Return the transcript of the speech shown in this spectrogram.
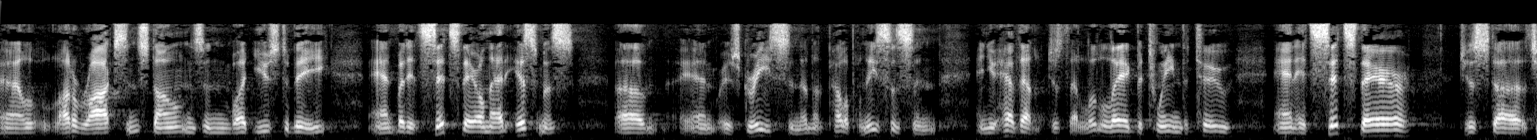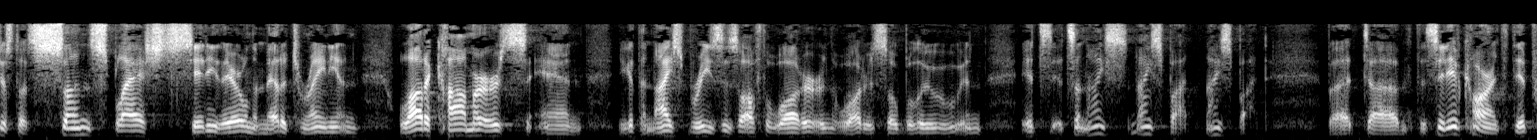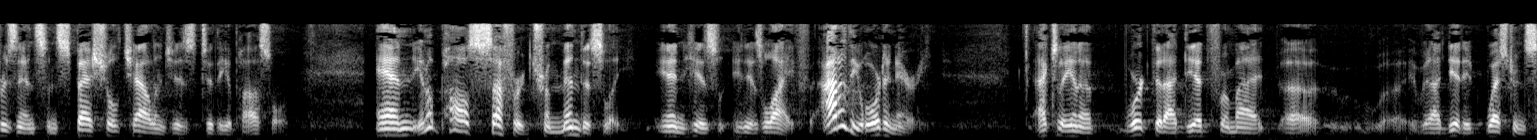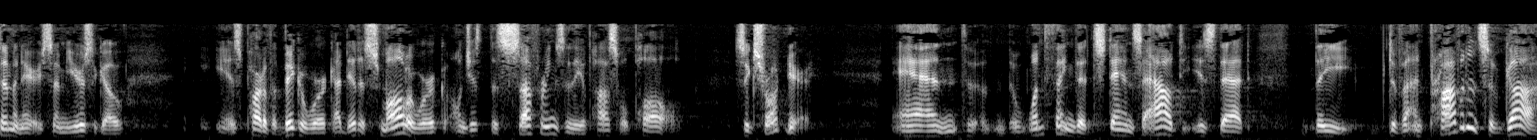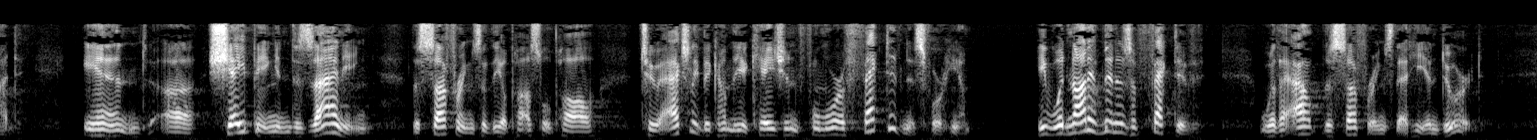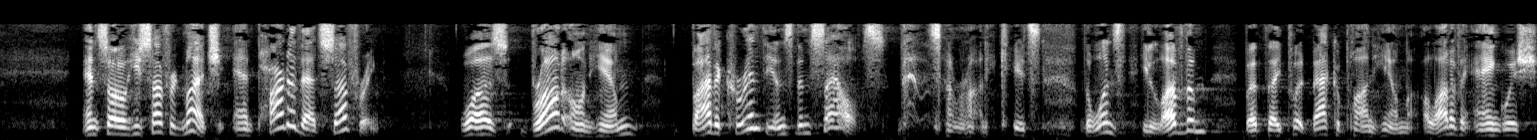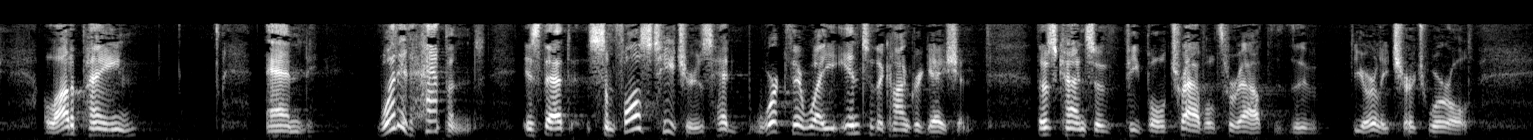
Uh, a lot of rocks and stones and what used to be, and but it sits there on that isthmus um, and there's Greece and then the Peloponnesus, and, and you have that just that little leg between the two, and it sits there, just uh, just a sun-splashed city there on the Mediterranean, a lot of commerce, and you get the nice breezes off the water, and the water is so blue, and it's it's a nice nice spot, nice spot. But uh, the city of Corinth did present some special challenges to the apostle. And, you know, Paul suffered tremendously in his, in his life, out of the ordinary. Actually, in a work that I did for my, uh, I did at Western Seminary some years ago, as part of a bigger work, I did a smaller work on just the sufferings of the Apostle Paul. It's extraordinary. And the one thing that stands out is that the divine providence of God in uh, shaping and designing the sufferings of the Apostle Paul to actually become the occasion for more effectiveness for him. He would not have been as effective without the sufferings that he endured. And so he suffered much, and part of that suffering was brought on him by the Corinthians themselves. it's ironic. It's the ones, he loved them, but they put back upon him a lot of anguish, a lot of pain. And what had happened is that some false teachers had worked their way into the congregation. Those kinds of people traveled throughout the, the early church world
